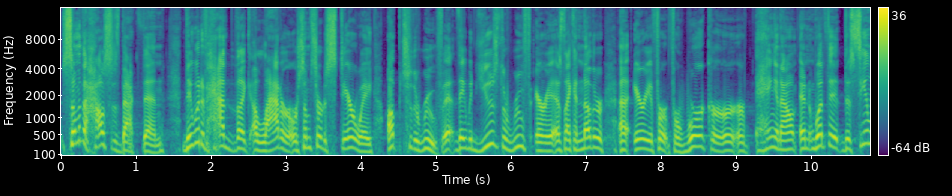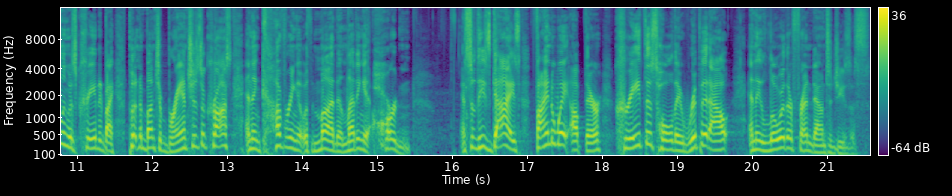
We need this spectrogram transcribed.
some of the houses back then, they would have had like a ladder or some sort of stairway up to the roof. Uh, they would use the roof area as like another uh, area for, for work or, or, hanging out. And what the, the ceiling was created by putting a bunch of branches across and then covering it with mud and letting it harden. And so these guys find a way up there, create this hole, they rip it out, and they lower their friend down to Jesus.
